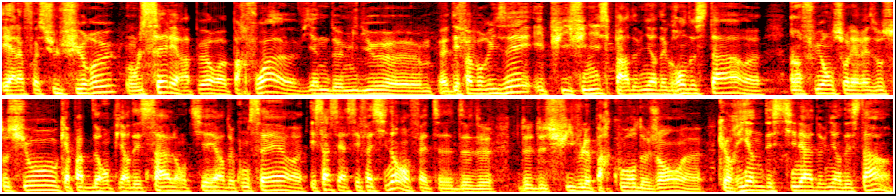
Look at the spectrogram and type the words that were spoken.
et à la fois sulfureux. On le sait, les rappeurs euh, parfois euh, viennent de milieux défavorisés et puis finissent par devenir de grandes stars, influents sur les réseaux sociaux, capables de remplir des salles entières de concerts. Et ça, c'est assez fascinant en fait de, de, suivre le parcours de gens que rien ne destinait à devenir des stars.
